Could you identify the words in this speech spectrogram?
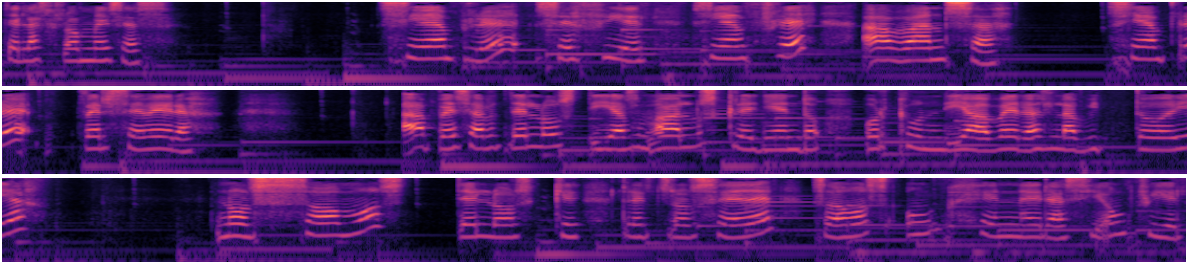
de las promesas. Siempre se fiel, siempre avanza, siempre persevera. A pesar de los días malos, creyendo porque un día verás la victoria. No somos de los que retroceden, somos una generación fiel.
